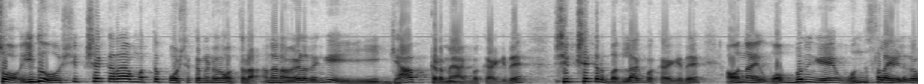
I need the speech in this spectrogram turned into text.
ಸೊ ಇದು ಶಿಕ್ಷಕರ ಮತ್ತು ಪೋಷಕರ ನಡುವಿನ ಒತ್ತಡ. ಅಂದರೆ ನಾವು ಹೇಳ್ದಂಗೆ ಈ ಗ್ಯಾಪ್ ಕಡಿಮೆ ಆಗಬೇಕಾಗಿದೆ. ಶಿಕ್ಷಕರು ಬದಲಾಗಬೇಕಾಗಿದೆ. ಅವನ್ನ ಒಬ್ಬನಿಗೆ ಒಂದು ಸಲ ಹೇಳಿದ್ರೆ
